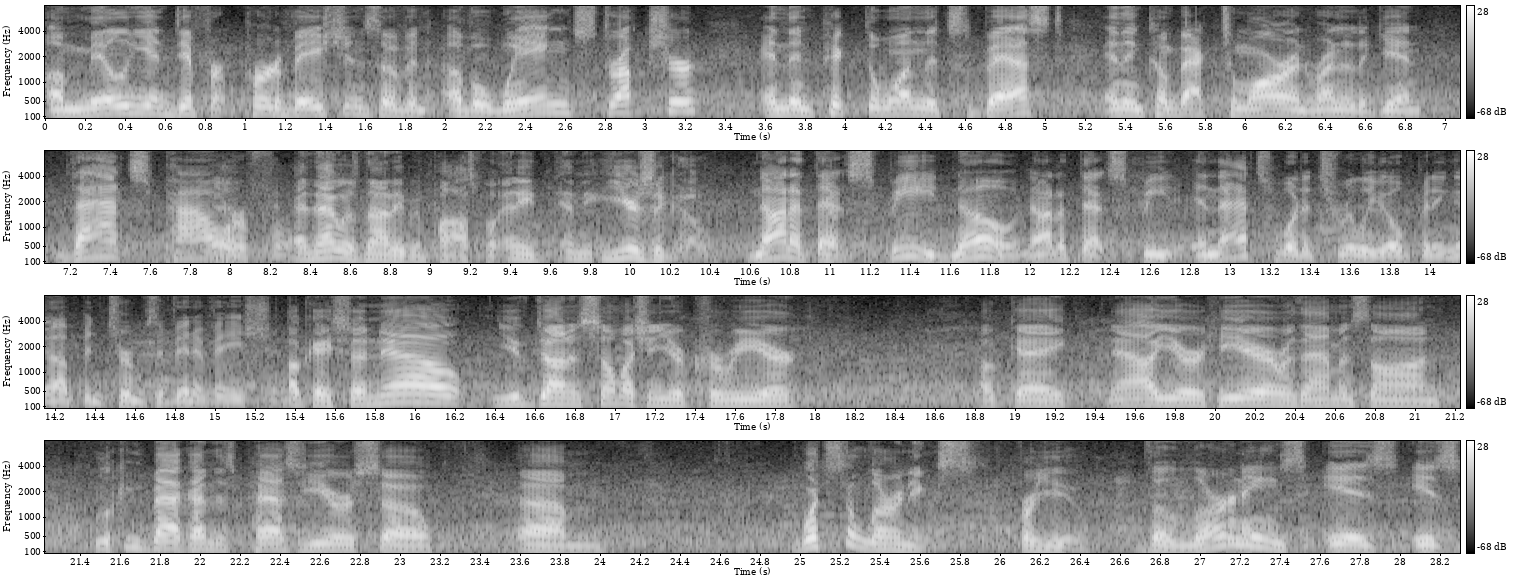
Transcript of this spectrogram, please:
a million different perturbations of, an, of a wing structure, and then pick the one that's best, and then come back tomorrow and run it again. That's powerful. And that was not even possible any, any years ago. Not at that speed, no, not at that speed. And that's what it's really opening up in terms of innovation. Okay, so now you've done so much in your career, okay? Now you're here with Amazon. Looking back on this past year or so, um, what's the learnings for you? The learnings is, is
